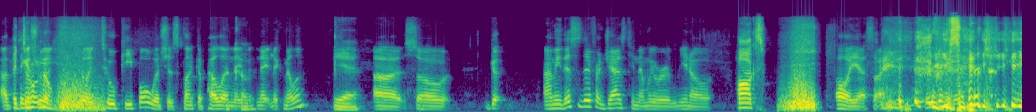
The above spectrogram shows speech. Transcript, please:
I think it's don't really, really two people, which is Clint Capela and Nate, Nate McMillan. yeah. Uh, so good. I mean, this is a different Jazz team than we were. You know. Hawks. Oh yeah, sorry. you said he,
